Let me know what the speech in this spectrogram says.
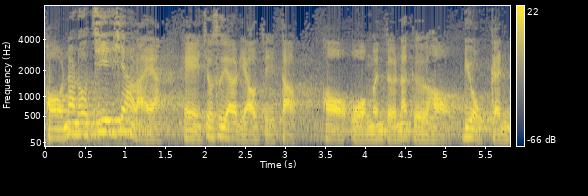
哦，那么接下来啊，哎，就是要了解到哦，我们的那个哈六根，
